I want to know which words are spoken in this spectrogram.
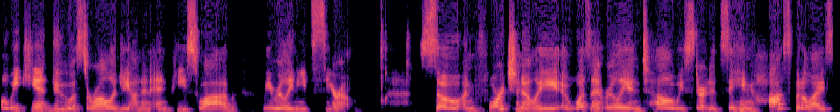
Well, we can't do a serology on an NP swab. We really need serum. So unfortunately, it wasn't really until we started seeing hospitalized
